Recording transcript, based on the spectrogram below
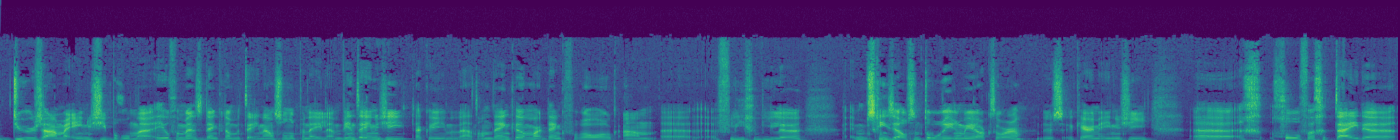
duurzame energiebronnen. Heel veel mensen denken dan meteen aan zonnepanelen en windenergie. Daar kun je inderdaad aan denken. Maar denk vooral ook aan uh, vliegenwielen. Misschien zelfs een thoriumreactor. Dus kernenergie. Uh, golven, getijden.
